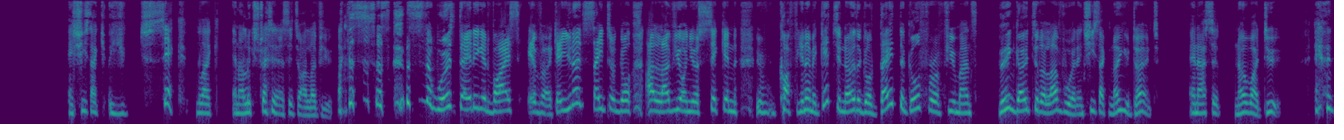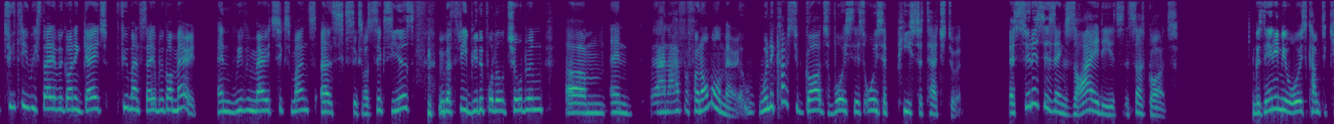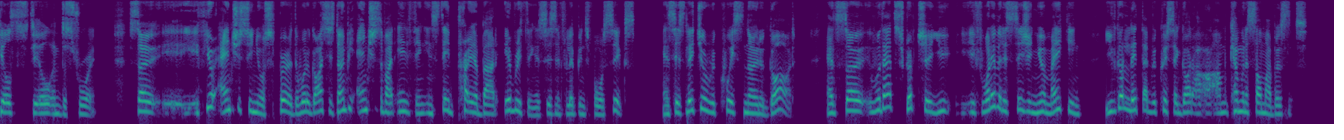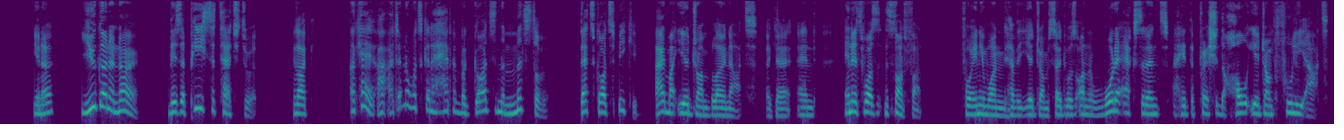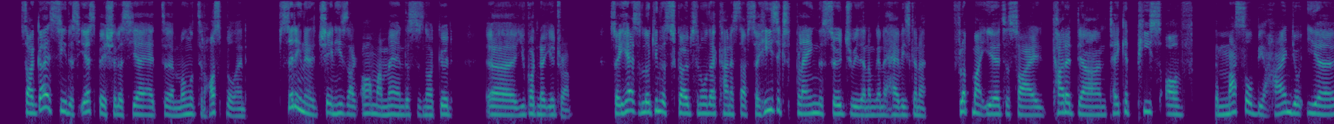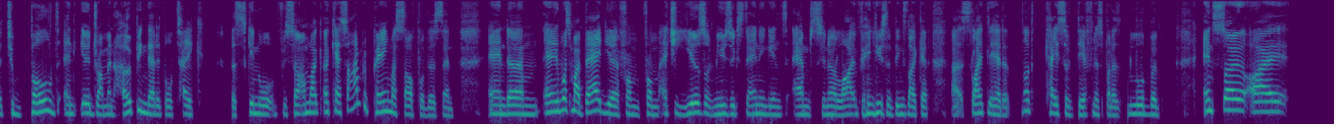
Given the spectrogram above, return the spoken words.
and she's like, "Are you sick?" Like, and I look straight at her and I said, to her, "I love you." Like, this is just, this is the worst dating advice ever. Okay, you don't say to a girl, "I love you" on your second uh, coffee. You know, what I mean, get to know the girl, date the girl for a few months, then go to the love word. And she's like, "No, you don't." And I said, "No, I do." And two, three weeks later, we got engaged. A few months later, we got married. And we've been married six months, uh, six, six months, six years. We've got three beautiful little children. Um, and and I have a phenomenal marriage. When it comes to God's voice, there's always a peace attached to it. As soon as there's anxiety, it's it's not God's, because the enemy will always come to kill, steal, and destroy. So if you're anxious in your spirit, the word of God says, "Don't be anxious about anything. Instead, pray about everything." It says in Philippians four six, and says, "Let your requests known to God." And so with that scripture, you if whatever decision you're making, you've got to let that request say, "God, I, I'm coming to sell my business." You know, you're gonna know there's a peace attached to it. You're like, okay, I, I don't know what's going to happen, but God's in the midst of it. That's God speaking. I had my eardrum blown out, okay, and and it was it's not fun. For anyone to have an eardrum. So it was on a water accident. I had the pressure, the whole eardrum fully out. So I go see this ear specialist here at uh, Milnerton Hospital and sitting in a chair and he's like, oh my man, this is not good. Uh, you've got no eardrum. So he has to look in the scopes and all that kind of stuff. So he's explaining the surgery that I'm going to have. He's going to flip my ear to side, cut it down, take a piece of the muscle behind your ear to build an eardrum and hoping that it will take the skin will so i'm like okay so i'm preparing myself for this and and um and it was my bad year from from actually years of music standing against amps you know live venues and things like that uh, slightly had a not a case of deafness but a little bit and so i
